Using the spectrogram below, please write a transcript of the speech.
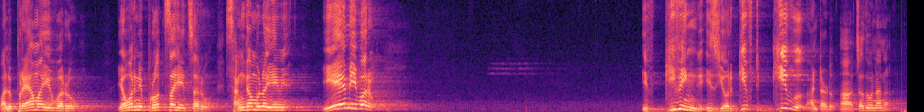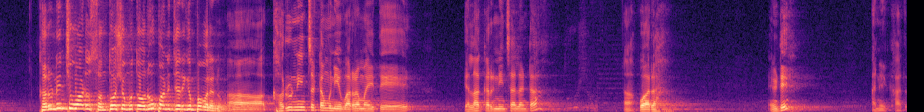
వాళ్ళు ప్రేమ ఇవ్వరు. ఎవరిని ప్రోత్సహించరు. సంఘములో ఏమి ఏమి ఇవ్వరు. If giving is your gift give అంటాడు. చదువు నాన్న. కరుణించువాడు సంతోషముతోనూ పని జరిగింపవలను. కరుణించటము నీ వరం అయితే ఎలా కరుణించాలంట? పోరా. ఏమిటి? అనే కాదు.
